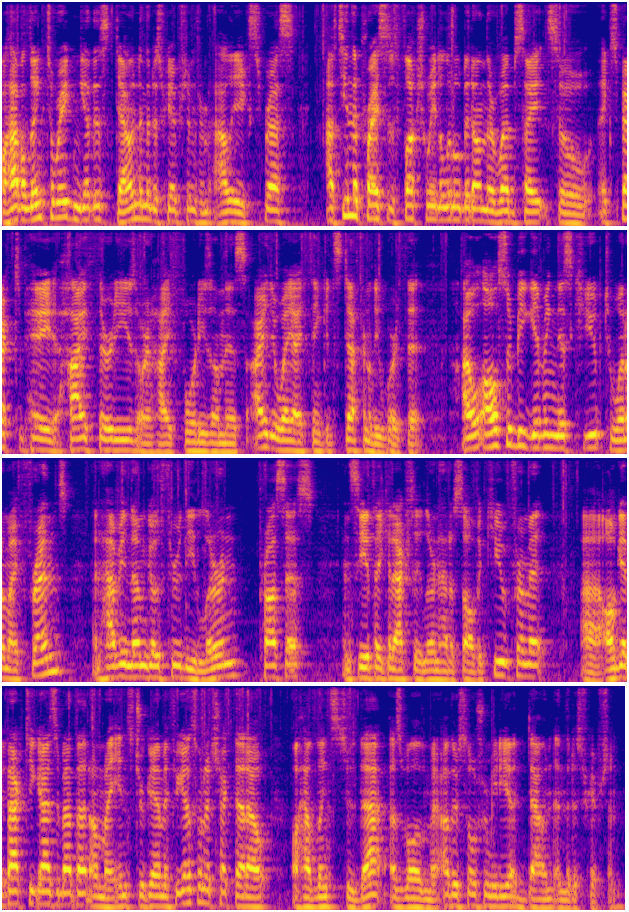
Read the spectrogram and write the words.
I'll have a link to where you can get this down in the description from AliExpress. I've seen the prices fluctuate a little bit on their website, so expect to pay high 30s or high 40s on this. Either way, I think it's definitely worth it. I will also be giving this cube to one of my friends and having them go through the learn process and see if they could actually learn how to solve a cube from it. Uh, I'll get back to you guys about that on my Instagram. If you guys want to check that out, I'll have links to that as well as my other social media down in the description.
